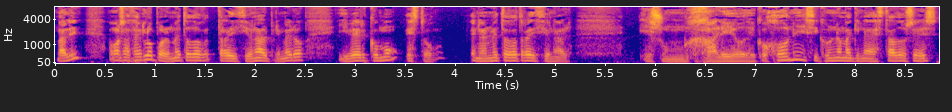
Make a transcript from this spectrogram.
¿vale? Vamos a hacerlo por el método tradicional primero y ver cómo esto, en el método tradicional, es un jaleo de cojones y con una máquina de estados es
